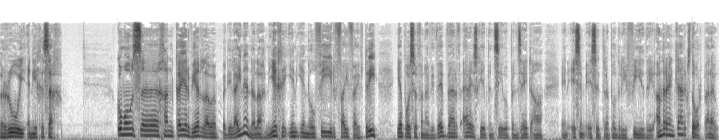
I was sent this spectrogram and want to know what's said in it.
rooi in die gesig. Kom ons uh, gaan kuier weer loue by die lyne 0891104553 eposse van die webwerf rsg.co.za en SMS se 3343 Andre in Klerksdorp hallo.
